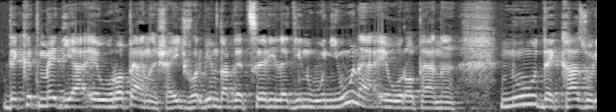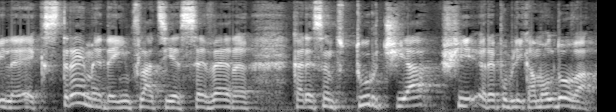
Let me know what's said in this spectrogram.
decât media europeană și aici vorbim doar de țările din Uniunea Europeană, nu de cazurile extreme de inflație severă care sunt Turcia și Republica Moldova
